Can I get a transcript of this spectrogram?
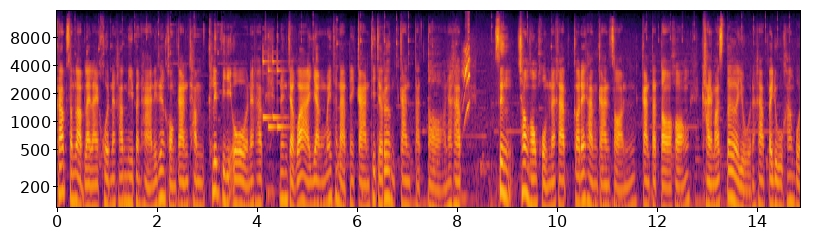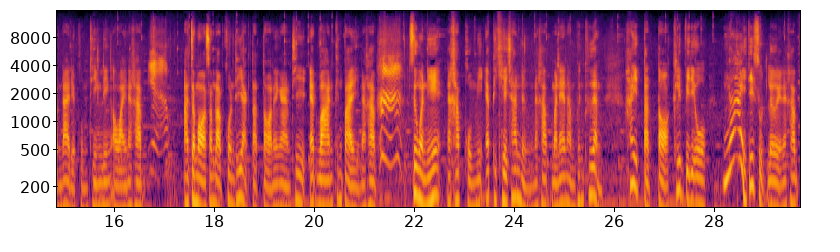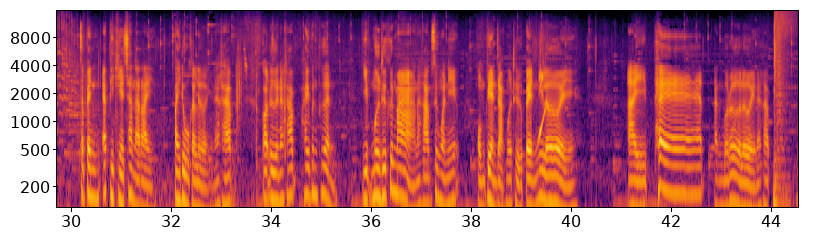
ครับสำหรับหลายๆ คนนะครับมีปัญหาในเรื่องของการทำคลิปวิดีโอนะครับ เนื่องจากว่ายังไม่ถนัดในการที่จะเริ่มการตัดต่อนะครับ ซึ่งช่องของผมนะครับก็ได้ทำการสอนการตัดต่อของคายมาสเตอร์อยู่นะครับ ไปดูข้างบนได้เดี๋ยวผมทิ้งลิงก์เอาไว้นะครับอาจจะเหมาะสำหรับคนที่อยากตัดต่อในงานที่แอดวานซ์ขึ้นไปนะครับซึ่งวันนี้นะครับผมมีแอปพลิเคชันหนึ่งนะครับ มาแนะนำเพื่อนๆ ให้ตัดต่อคลิปวิดีโอง่ายที่สุดเลยนะครับ จะเป็นแอปพลิเคชันอะไรไปดูกันเลยนะครับ ก่อนอื่นนะครับให้เพื่อนๆ หยิบมือถือขึ้นมานะครับ ซึ่งวันนี้ ผมเปลี่ยนจากมือถือเป็นนี่เลย iPad อันเบอร์เลยนะครับ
